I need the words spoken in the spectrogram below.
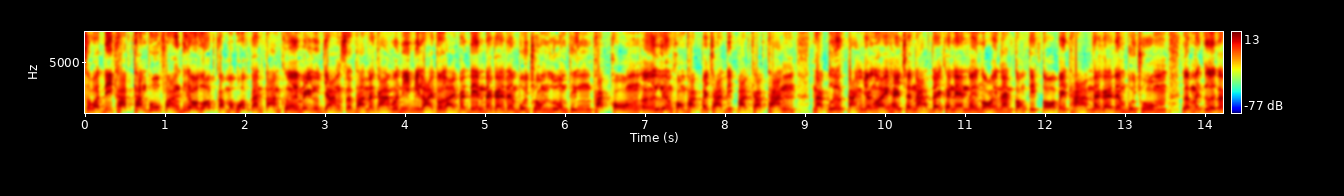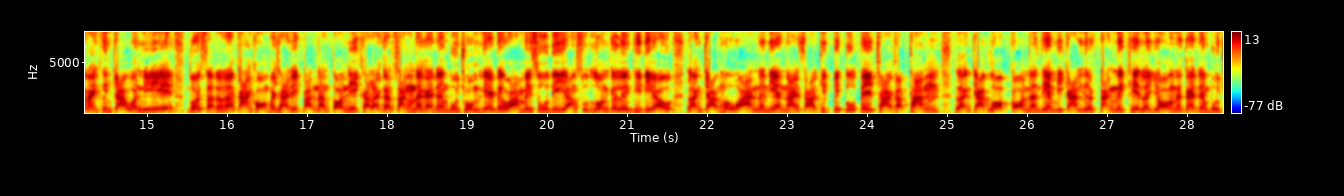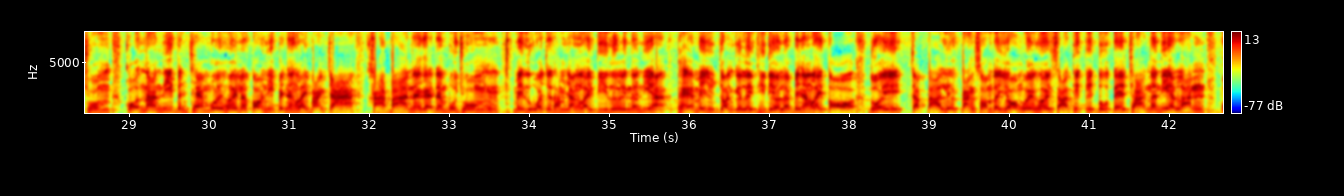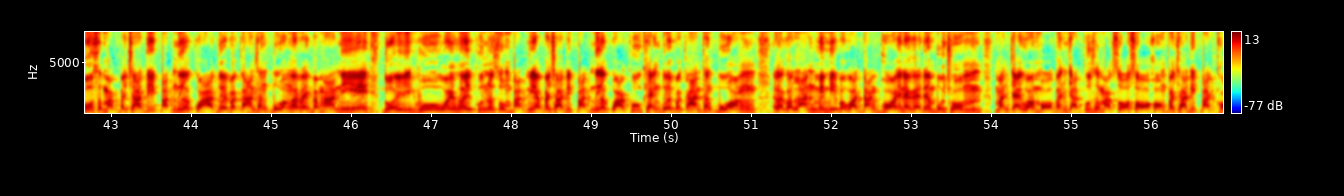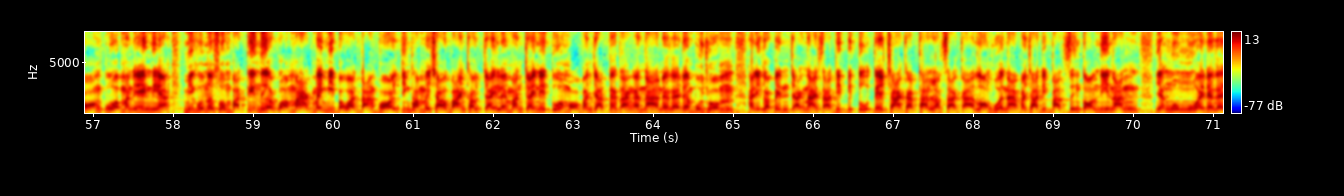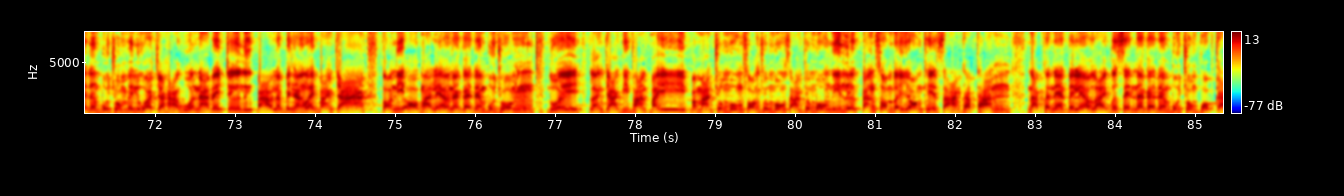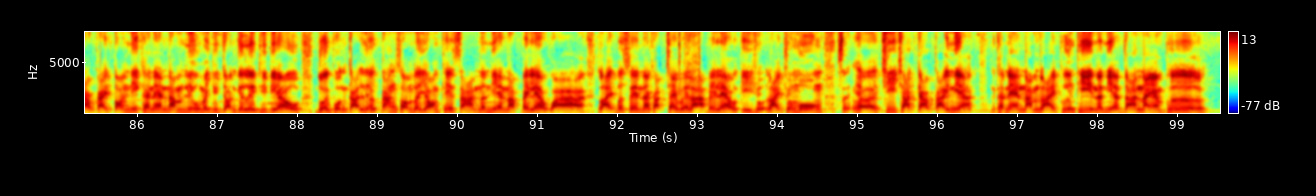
สวัสดีครับ ท่านผู้ฟังที่เคารพกลับมาพบกันตามเคย ไม่หยุดยั้งสถานการณ์วันนี้มีหลายตัวหลายประเด็นนะครับท่านผู้ชมรวมถึงพักของเออเรื่องของพักประชาธิปัตย์ครับท่าน นักเลือกตั้งอย่างไรให้ชนะได้คะแนนน้อยๆ นั้นต้องติดต่อไปถามนะครับท่านผู้ชม แล้วมันเกิดอะไรขึ้นจ้าวันนี้ โดยสถานการณ์ของประชาธิปัตย์นั้นตอนนี้คารากระซังนะครับท่านผู้ชมเรียกได้ว่าไม่สู้ดีอย่างสุดล้นกันเลยทีเดียว หลังจากเมื่อวานนั้นเนี่ยนายสาธิตปิตุเตชะครับท่าน หลังจากรอบก่อนนั้นเนี่ยมีการเลือกตั้งในเขตระยองนะครับท่านผู้ชมก่อนหน้านี้เป็นแชมป์เว้ยเฮ้ยแล้วตอนนี้เป็นอย่างไรบ้างจ้าขาบ้านนะครับท่านผู้ชม ไม่รู้ว่าจะทำอย่างไรดีเลยนะเนี่ยแพ้ไม่หยุดหย่อนกันเลยทีเดียวแล้วเป็นอย่างไรต่อ โดยจับตาเลือกตั้งซ่อมระยองเว้ยเฮ้ยสาธิตปิตุเตชะนะเนี่ยลั่น ผู้สมัครประชาธิปัตย์เหนือกว่าด้วยประการทั้งปวงอะไรประมาณนี้ โดยโวเว้ยเฮ้ยคุณสมบัติเนี่ยประชาธิปัตย์เหนือกว่าคู่แข่งด้วยประการทั้งปวง แล้วก็ลั่นไม่มีประวัติด่างพ้อยนะครับท่านผู้ชม มั่นใจว่าหมอบัญญัติผู้สมัครสสของประชาธิปัตย์ของตัวมันเองเนี่ยมีคุณสมบัติที่เหนือกว่ามากไม่มีประวัติด่างพร้อยจึงทำให้ชาวบ้านเข้าใจและมั่นใจในตัวหมอบัญญัติต่างๆนานานะครับท่านผู้ชม อันนี้ก็เป็นจากนายสาธิตปิตุเตชะครับท่านรักษาการรองหัวหน้าประชาธิปัตย์ซึ่งตอนนี้นั้น ยังงงงวยนะครับท่านผู้ชมไม่รู้ว่าจะหาหัวหน้าได้เจอหรือเปล่าและเป็นอย่างไรบ้างจ้าตอนนี้ออกมาแล้วนะครับท่านผู้ชม โดยหลังจากที่ผ่านไปประมาณชั่วโมง 2 ชั่วโมง 3 ชั่วโมงนี้เลือกตั้งซ่อมระยองเขต 3 ครับท่าน นับคะแนนไปแล้วหลายเปอร์เซ็นต์นะครับท่านผู้ชมพบก้าวไกลตอนนี้คะแนนนำลิ้วไม่หยุดหย่อนกันเลยทีเดียว โดยผลการเลือกตั้งซ่อมระยองเขตสามนั้นเนี่ยนับไปแล้วกว่าหลายเปอร์เซ็นต์นะครับใช้เวลาไปแล้วกี่ชั่วหลายชั่วโมงชี้ชัดก้าวไกลเนี่ยคะแนนนำหลายพื้นที่นั่นเนี่ยด้านในอำเภอ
